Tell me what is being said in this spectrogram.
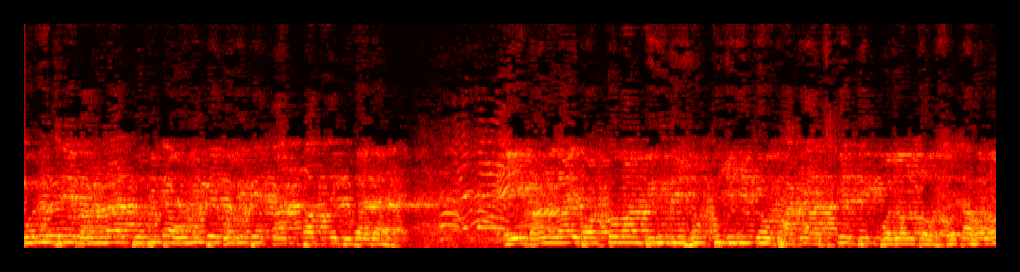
করেছে, বাংলার প্রতিটা অলিতে গলিতে কান পাতলে বোঝা যায়। এই বাংলায় বর্তমান বিরোধী শক্তি যদি কেউ থাকে আজকের দিন পর্যন্ত, সেটা হলো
